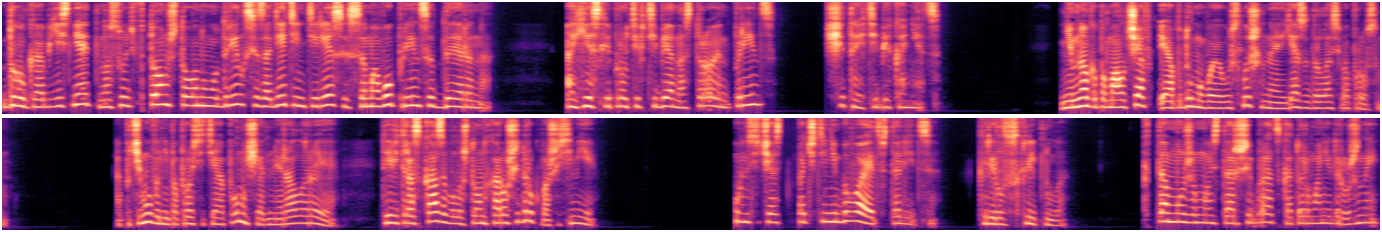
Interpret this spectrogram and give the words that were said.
Долго объяснять, но суть в том, что он умудрился задеть интересы самого принца Дерена. А если против тебя настроен принц, считай тебе конец. Немного помолчав и обдумывая услышанное, я задалась вопросом. А почему вы не попросите о помощи адмирала Рея? Ты ведь рассказывала, что он хороший друг вашей семьи. Он сейчас почти не бывает в столице, Крил всхлипнула. К тому же мой старший брат, с которым они дружны,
